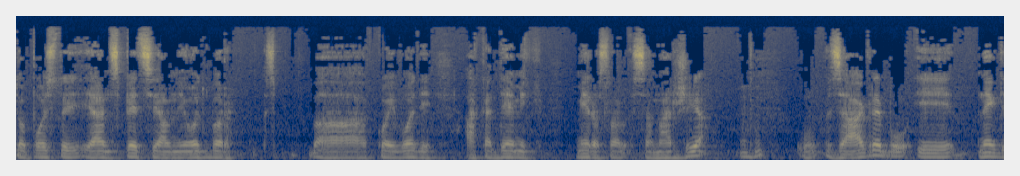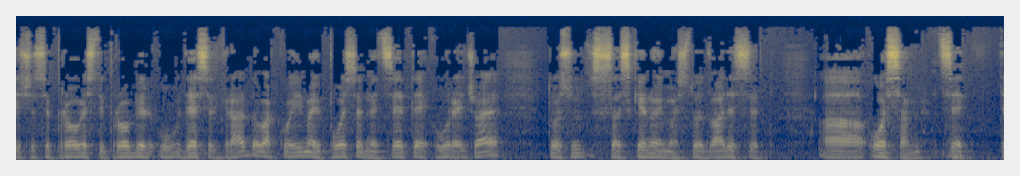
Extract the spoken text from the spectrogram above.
To postoji jedan specijalni odbor koji vodi akademik Miroslav Samaržija u Zagrebu i negdje će se provesti probir u deset gradova koji imaju posebne CT uređaje. To su sa skenovima 128 CT,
